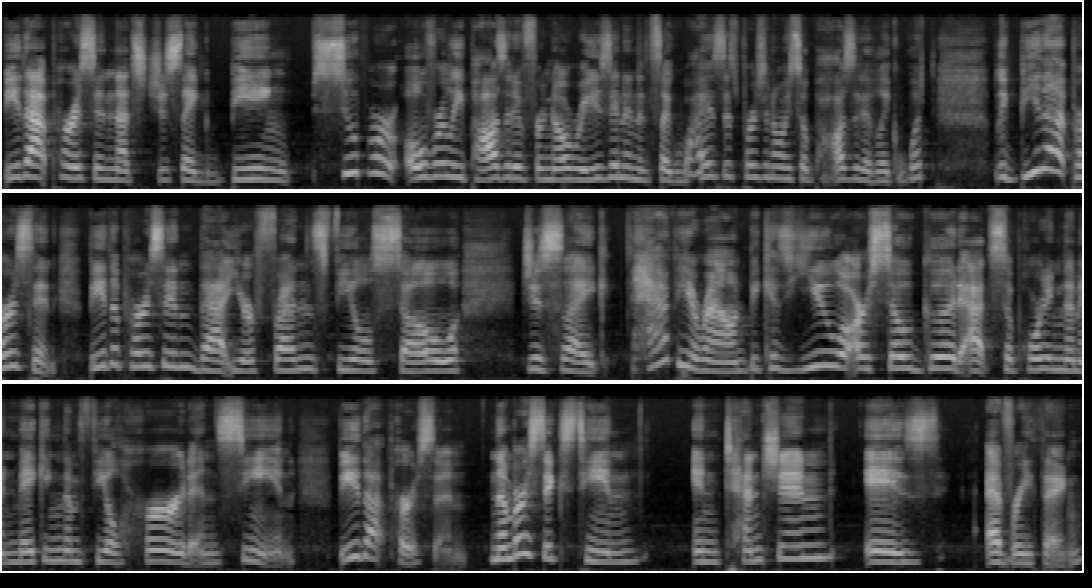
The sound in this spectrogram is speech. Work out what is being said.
Be that person that's just like being super overly positive for no reason. And it's like, why is this person always so positive? Like, what? Like, be that person. Be the person that your friends feel so just like happy around because you are so good at supporting them and making them feel heard and seen. Be that person. Number 16, intention is everything.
